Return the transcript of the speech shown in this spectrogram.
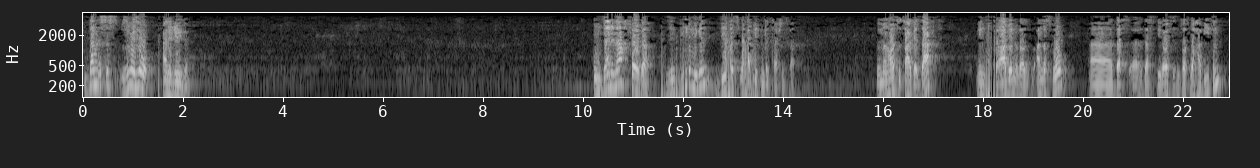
dann ist es sowieso eine Lüge. Und seine Nachfolger sind diejenigen, die als Wahhabiten bezeichnet werden. Wenn man heutzutage sagt, in Arabien oder anderswo, äh, dass, äh, dass die Leute sind dort Wahhabiten,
